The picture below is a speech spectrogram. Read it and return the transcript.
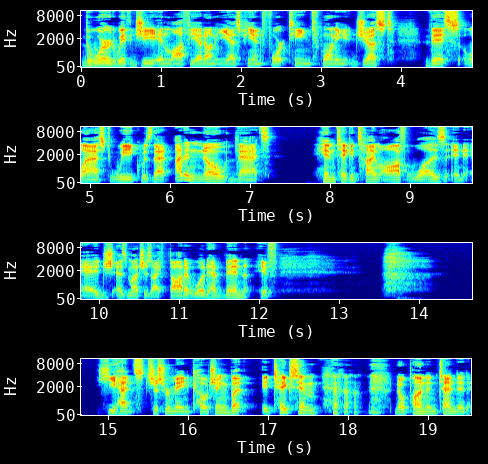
the word with G in Lafayette on ESPN 1420 just this last week was that I didn't know that him taking time off was an edge as much as I thought it would have been if he had just remained coaching, but it takes him, no pun intended,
